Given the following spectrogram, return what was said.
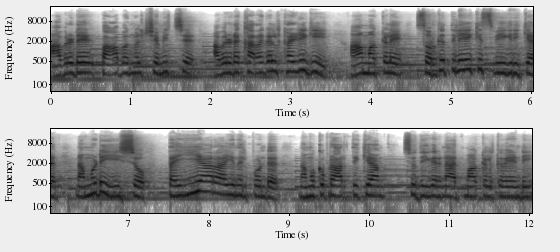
അവരുടെ പാപങ്ങൾ ക്ഷമിച്ച് അവരുടെ കറകൾ കഴുകി ആ മക്കളെ സ്വർഗത്തിലേക്ക് സ്വീകരിക്കാൻ നമ്മുടെ ഈശോ തയ്യാറായി നിൽപ്പുണ്ട്. നമുക്ക് പ്രാർത്ഥിക്കാം. ശുദ്ധീകരണ ആത്മാക്കൾക്ക് വേണ്ടി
